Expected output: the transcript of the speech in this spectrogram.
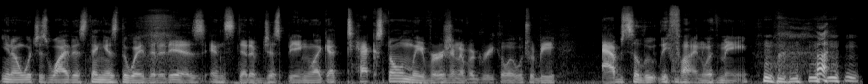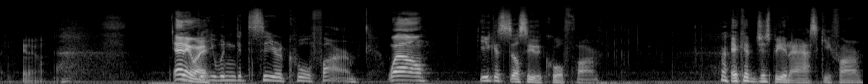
You know, which is why this thing is the way that it is, instead of just being like a text only version of Agricola, which would be absolutely fine with me. you know. Anyway, But you wouldn't get to see your cool farm. well, you could still see the cool farm. it could just be an ASCII farm.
